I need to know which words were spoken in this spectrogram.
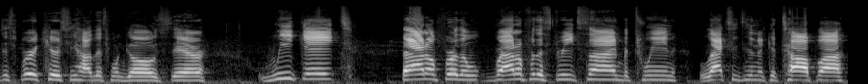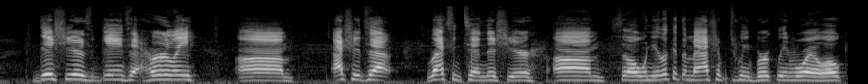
just very curious to see how this one goes there. Week eight, battle for the battle for the street sign between Lexington and Catalpa. This year's game's at Hurley. Um, actually, it's at Lexington this year. Um, so when you look at the matchup between Berkeley and Royal Oak,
